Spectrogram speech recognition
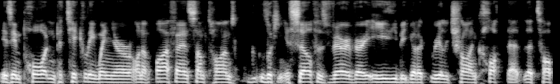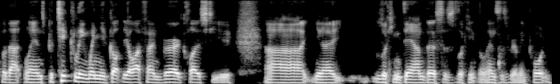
is important, particularly when you're on an iPhone. Sometimes looking at yourself is very, very easy, but you've got to really try and clock that the top of that lens, particularly when you've got the iPhone very close to you. Uh, you know, looking down versus looking at the lens is really important.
